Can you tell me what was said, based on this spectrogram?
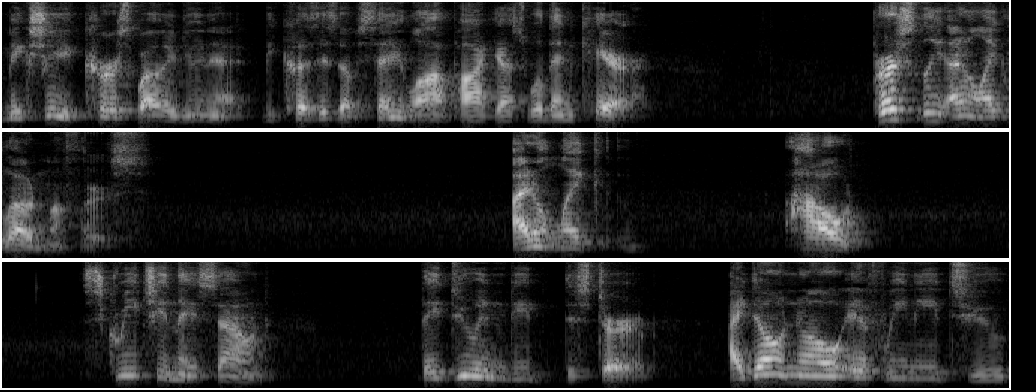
make sure you curse while you're doing it because this upsetting law podcast will then care. Personally, I don't like loud mufflers. I don't like how screeching they sound. They do indeed disturb. I don't know if we need to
